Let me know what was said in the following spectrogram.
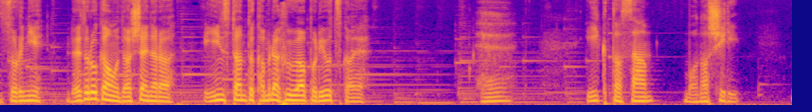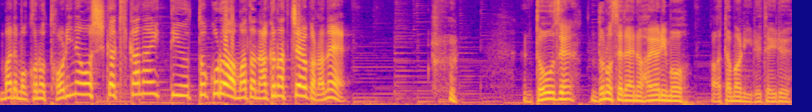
それにレトロ感を出したいならインスタントカメラ風アプリを使え。へイクトさん物知り。まあでもこの撮り直しが効かないっていうところはまたなくなっちゃうからね。当然どの世代の流行りも頭に入れている。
